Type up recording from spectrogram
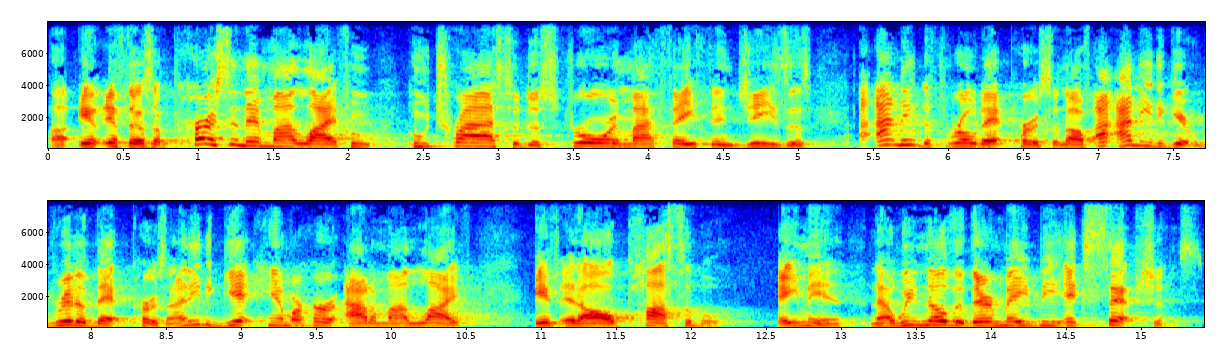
Uh, if, if, there's a person in my life who, who tries to destroy my faith in Jesus, I, I need to throw that person off. I, I need to get rid of that person. I need to get him or her out of my life if at all possible. Amen. Now, we know that there may be exceptions.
